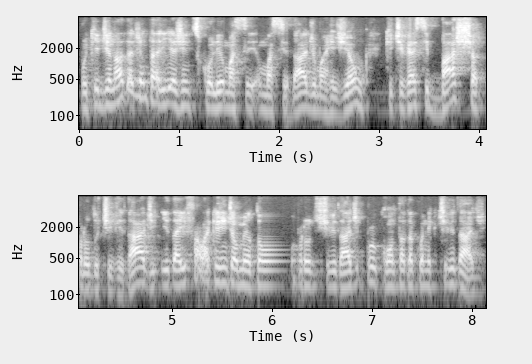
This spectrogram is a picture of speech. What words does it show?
porque de nada adiantaria a gente escolher uma, uma cidade, uma região que tivesse baixa produtividade e daí falar que a gente aumentou a produtividade por conta da conectividade.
